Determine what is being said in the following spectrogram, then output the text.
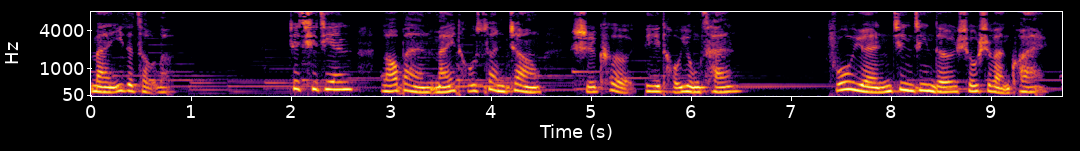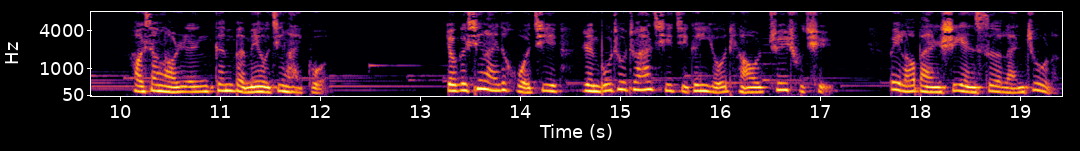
满意的走了。这期间，老板埋头算账，食客低头用餐，服务员静静的收拾碗筷，好像老人根本没有进来过。有个新来的伙计忍不住抓起几根油条追出去，被老板使眼色拦住了。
